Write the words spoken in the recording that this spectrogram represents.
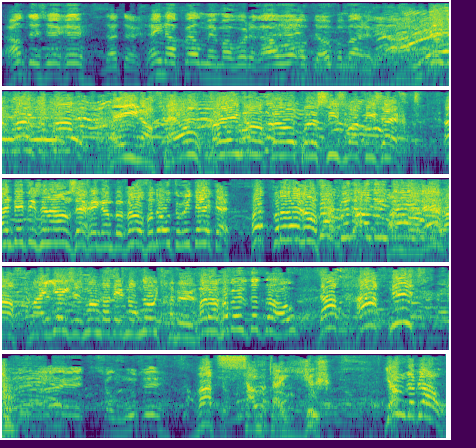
Hand te zeggen dat er geen appel meer mag worden gehouden op de openbare weg. Geen appel? Geen appel nou precies wat hij zegt. En dit is een aanzegging, een bevel van de autoriteiten. Hup, voor de weg af. Weg van de Van de autoriteiten. weg af. Maar jezus man, dat is nog nooit gebeurd. Maar dan gebeurt het nou. Dat gaat niet! Ja, het zou moeten. Wat je? Jan de Blauw,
